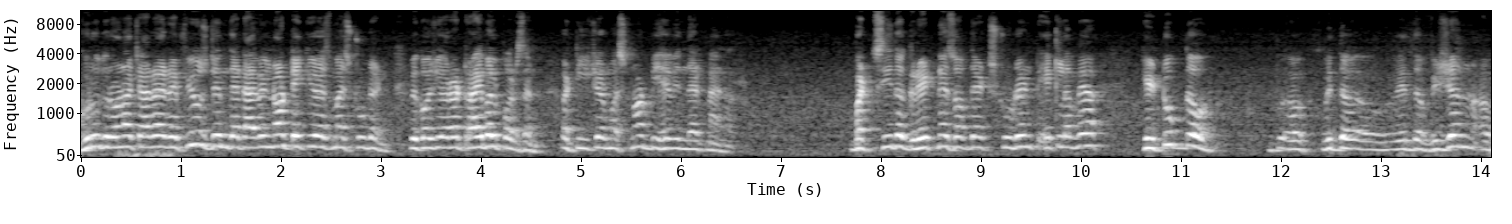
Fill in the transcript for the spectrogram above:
Guru Dronacharya refused him that I will not take you as my student because you are a tribal person. A teacher must not behave in that manner. But see the greatness of that student Eklavya. He took the uh, with the with the vision of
